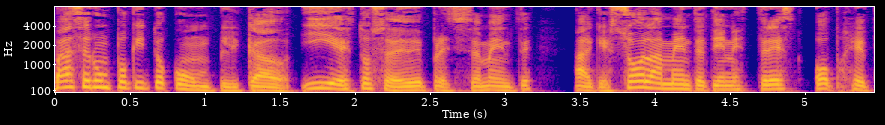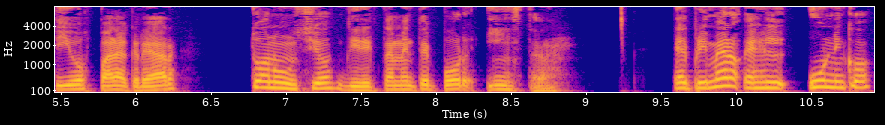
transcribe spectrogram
va a ser un poquito complicado y esto se debe precisamente a que solamente tienes tres objetivos para crear tu anuncio directamente por Instagram. El primero es el único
